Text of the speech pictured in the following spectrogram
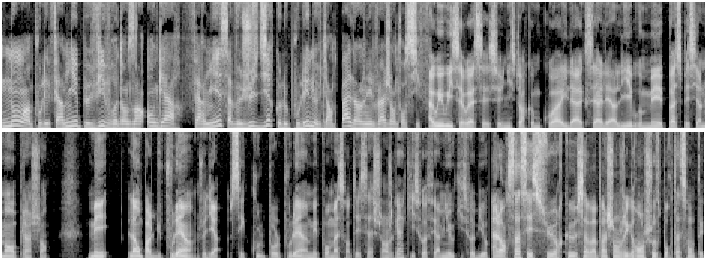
Non, un poulet fermier peut vivre dans un hangar. Fermier, ça veut juste dire que le poulet ne vient pas d'un élevage intensif. Ah oui, oui, c'est vrai, c'est c'est une histoire comme quoi il a accès à l'air libre, mais pas spécialement en plein champ. Mais là, on parle du poulet, hein. je veux dire, c'est cool pour le poulet, hein, mais pour ma santé, ça change rien qu'il soit fermier ou qu'il soit bio. Alors ça, c'est sûr que ça va pas changer grand-chose pour ta santé.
